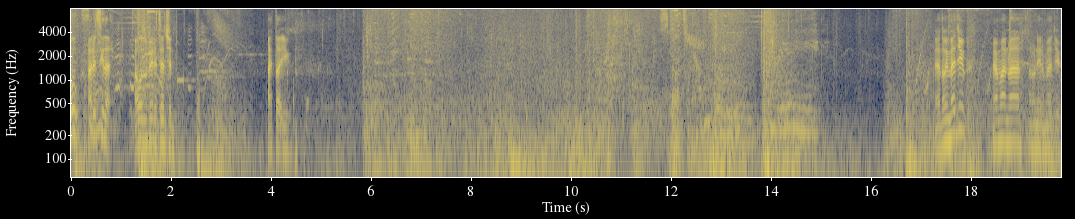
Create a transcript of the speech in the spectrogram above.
Oh, I didn't see that. I wasn't paying attention. I thought you. Man, let me med you. Never mind, man. I don't need to med you.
